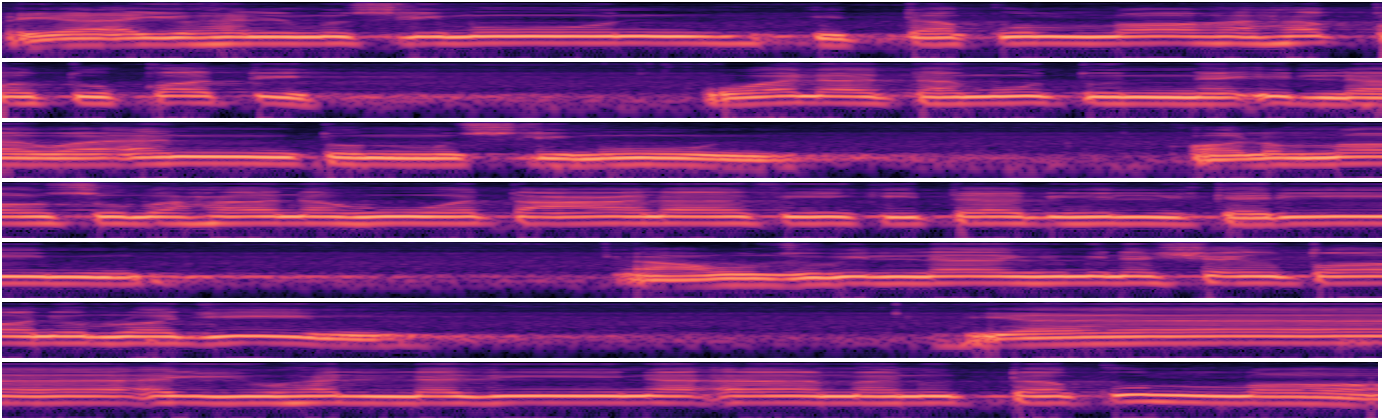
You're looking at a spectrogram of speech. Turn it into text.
فيا أيها المسلمون اتقوا الله حق تقاته ولا تموتن إلا وأنتم مسلمون. قال الله سبحانه وتعالى في كتابه الكريم أعوذ بالله من الشيطان الرجيم. يا أيها الذين آمنوا اتقوا الله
